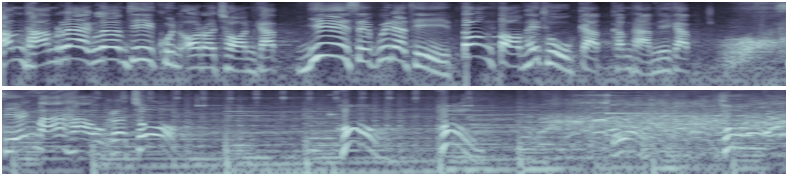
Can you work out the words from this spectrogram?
คำถามแรกเริ่มที่คุณอรชรครับ 20 วินาทีต้องตอบให้ถูกกับคำถามนี้ครับ เสียงหมาเห่ากระโชกห้องห้องถูกครับ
